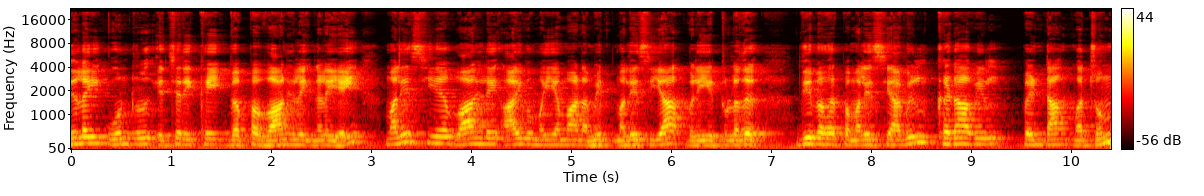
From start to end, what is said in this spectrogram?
நிலை ஒன்று எச்சரிக்கை வெப்ப வானிலை நிலையை மலேசிய வானிலை ஆய்வு மையமான மிட் மலேசியா வெளியிட்டுள்ளது. தீபகற்ப மலேசியாவில் கெடாவில் பெண்டாங் மற்றும்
